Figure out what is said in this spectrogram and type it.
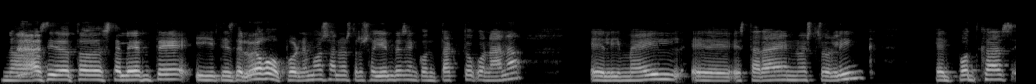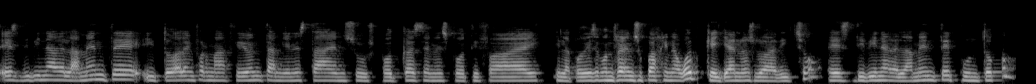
No, ha sido todo excelente y desde luego ponemos a nuestros oyentes en contacto con Ana. El email eh, estará en nuestro link el podcast es Divina de la Mente y toda la información también está en sus podcasts en Spotify y la podéis encontrar en su página web, que ya nos lo ha dicho, es divinadelamente.com.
